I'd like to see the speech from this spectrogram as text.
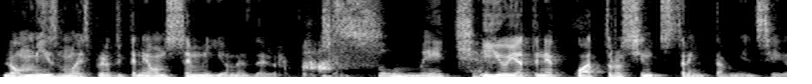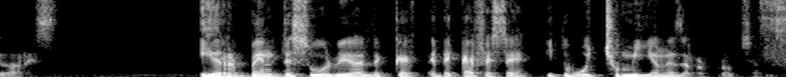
Lo mismo, despierto y tenía 11 millones de reproducciones. su mecha. Y yo ya tenía 430 mil seguidores. Y de repente subo el video del de, de KFC y tuvo 8 millones de reproducciones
